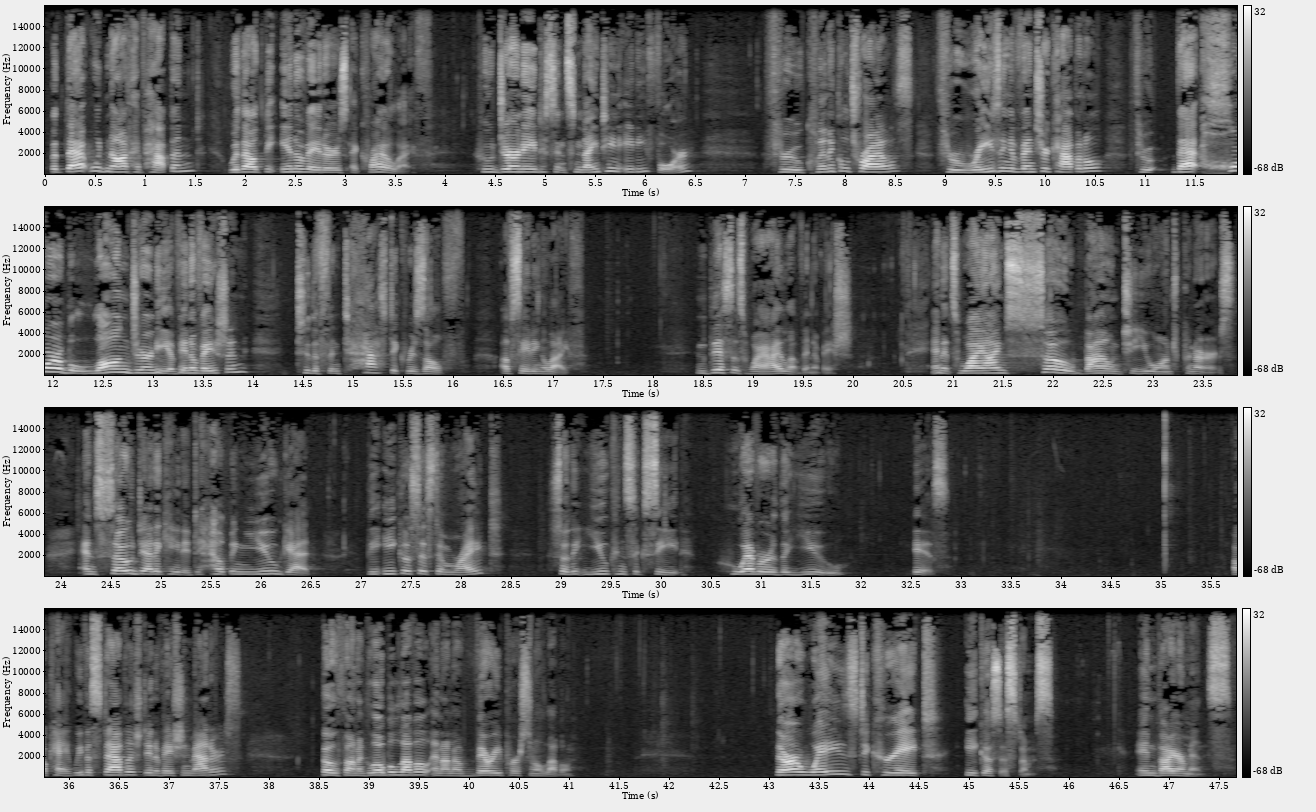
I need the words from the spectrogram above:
But that would not have happened without the innovators at CryoLife, who journeyed since 1984 through clinical trials, through raising of venture capital, through that horrible long journey of innovation to the fantastic result of saving a life. And this is why I love innovation. And it's why I'm so bound to you entrepreneurs and so dedicated to helping you get the ecosystem right so that you can succeed, whoever the you is. Okay, we've established innovation matters, both on a global level and on a very personal level. There are ways to create ecosystems, environments,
